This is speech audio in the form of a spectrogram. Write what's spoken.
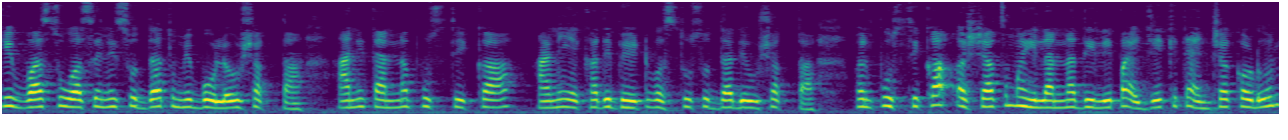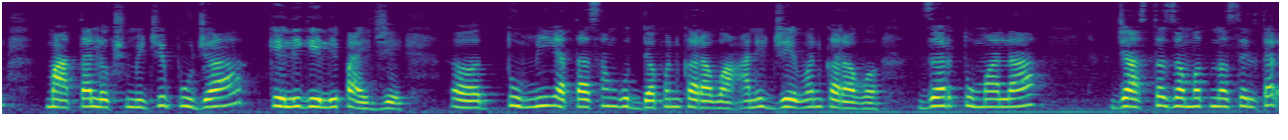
किंवा सुवासिनी सुद्धा तुम्ही बोलवू शकता. आणि त्यांना पुस्तिका आणि एखादी भेटवस्तू सुद्धा देऊ शकता. पण पुस्तिका अशाच महिलांना दिली पाहिजे की त्यांच्याकडून माता लक्ष्मीची पूजा केली गेली पाहिजे. तुम्ही यथासांग उद्यापन करावं आणि जेवण करावं. जर तुम्हाला जास्त जमत नसेल तर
